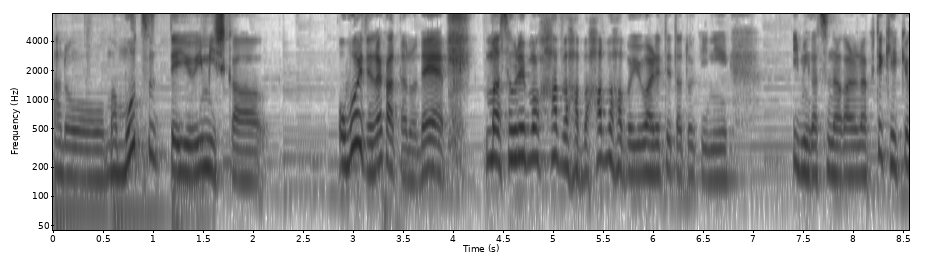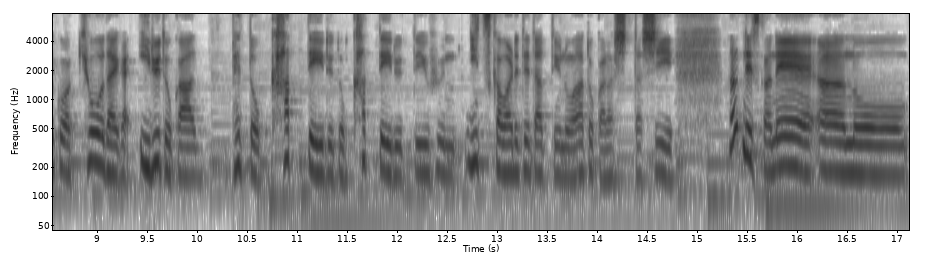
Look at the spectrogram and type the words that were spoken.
あの、まあ、持つっていう意味しか覚えてなかったので、まあそれもハブハブハブハブ言われてた時に意味がつながらなくて結局は兄弟がいるとかペットを飼っていると飼っているっていう風に使われてたっていうのは後から知ったし、何ですかね、あの、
